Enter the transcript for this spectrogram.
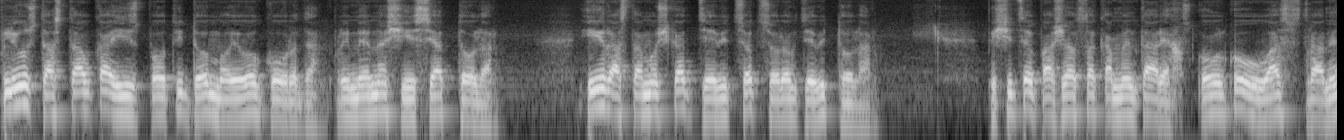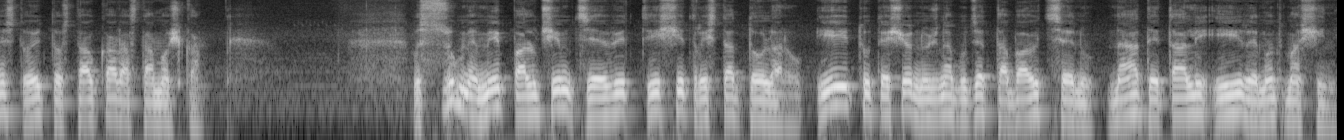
плюс доставка из Поти до моего города, примерно 60 долларов, и растаможка 949 долларов. Пишите, пожалуйста, в комментариях, сколько у вас в стране стоит доставка растаможка. В сумме мы получим 9300 долларов. И тут еще нужно будет добавить цену на детали и ремонт машины.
